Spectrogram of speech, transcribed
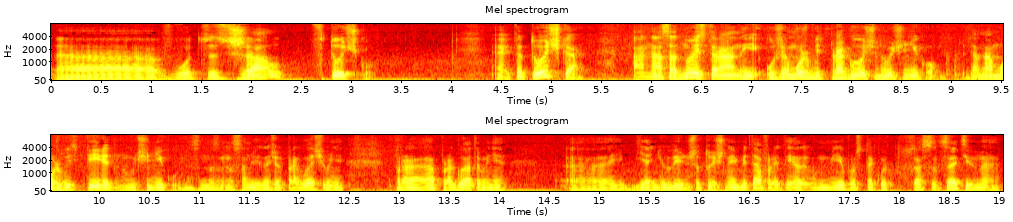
э, вот сжал в точку. Эта точка, она с одной стороны уже может быть проглочена учеником. То есть она может быть передана ученику. На, самом деле насчет проглачивания, про проглатывания, э, я не уверен, что точная метафора, это я, мне просто так вот ассоциативно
